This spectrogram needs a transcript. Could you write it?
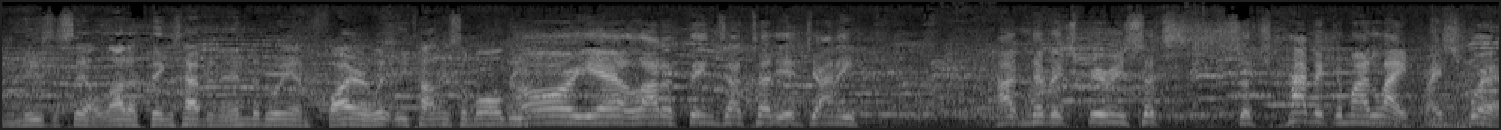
And needs to say a lot of things happening in NWA and Fire lately, Tommy Sabaldi. Oh yeah, a lot of things. I tell you, Johnny, I've never experienced such such havoc in my life. I swear,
